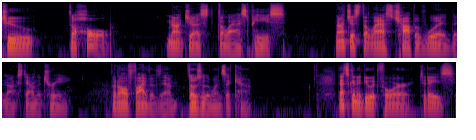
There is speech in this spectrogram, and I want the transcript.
to the whole, not just the last piece Not just the last chop of wood that knocks down the tree, but all five of them. Those are the ones that count. That's going to do it for today's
